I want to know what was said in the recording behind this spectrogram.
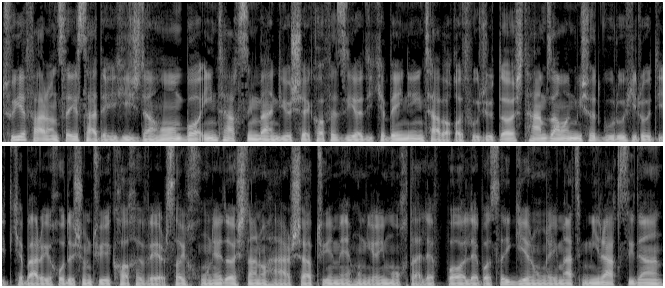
توی فرانسه صده 18 هم با این تقسیم بندی و شکاف زیادی که بین این طبقات وجود داشت همزمان می‌شد گروهی رو دید که برای خودشون توی کاخ ورسای خونه داشتن و هر شب توی مهمونیهای مختلف با لباسای گرون قیمت میرقصیدن.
